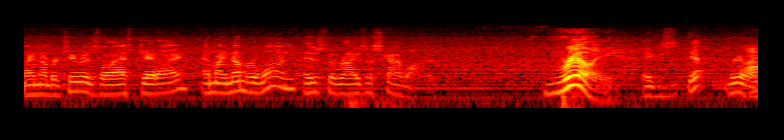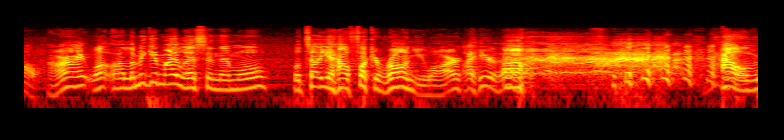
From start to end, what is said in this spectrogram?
My number two is The Last Jedi. And my number one is The Rise of Skywalker. Really? Ex- yep, really. Wow. All right. Well, uh, let me get my list, and then we'll we'll tell you how fucking wrong you are. I hear that. How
